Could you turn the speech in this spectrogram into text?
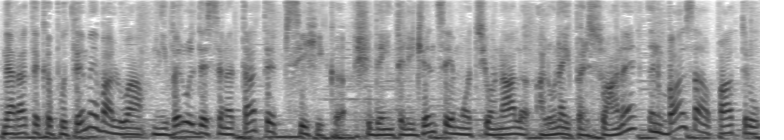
ne arată că putem evalua nivelul de sănătate psihică și de inteligență emoțională al unei persoane în baza a patru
